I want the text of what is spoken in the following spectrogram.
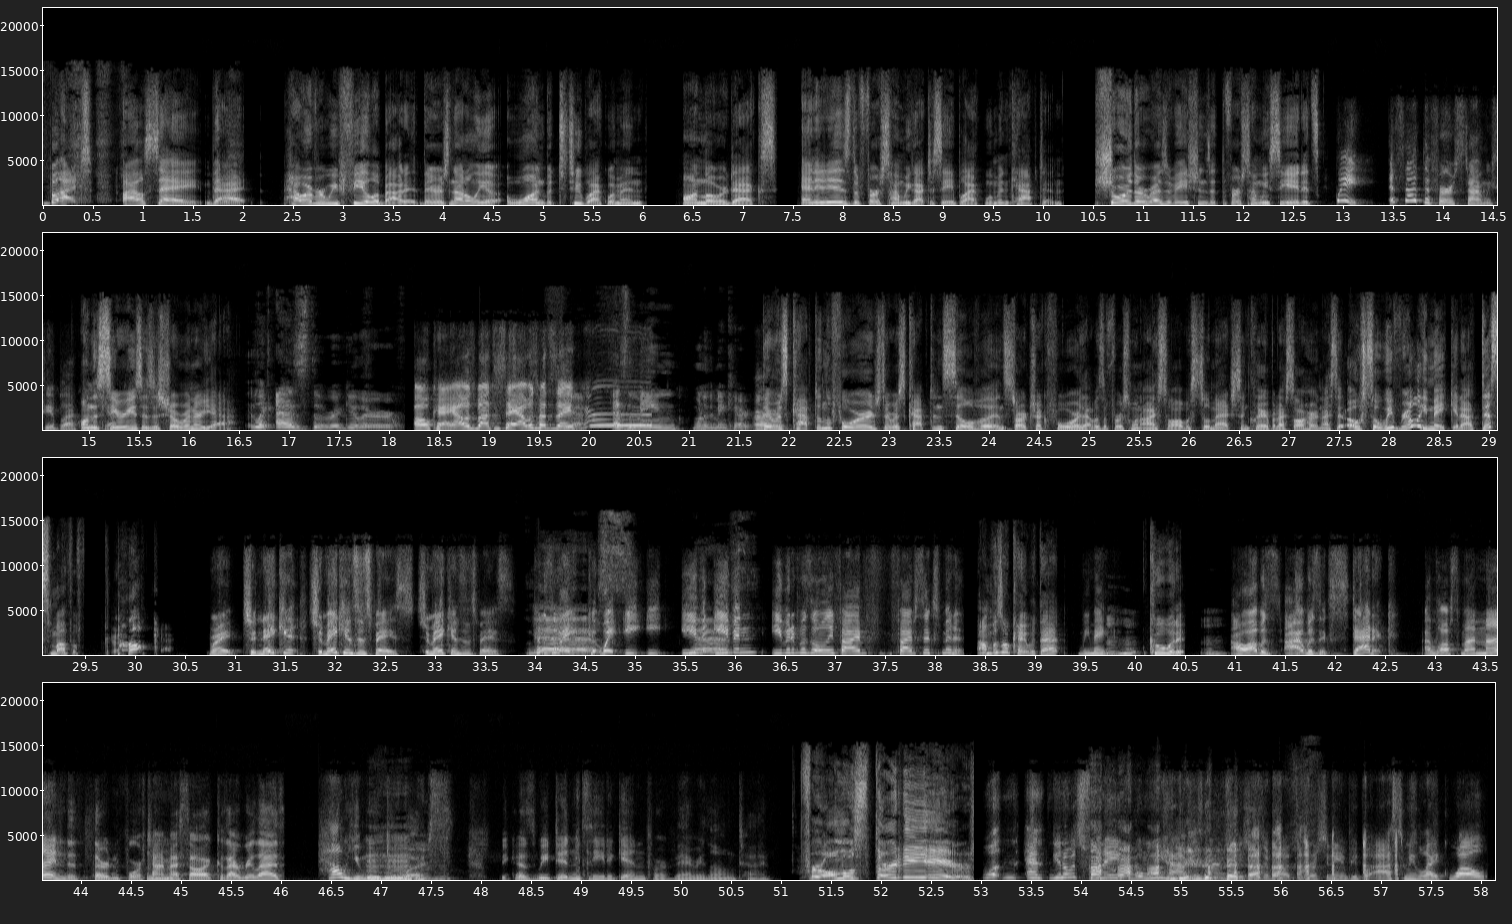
But I'll say that however we feel about it, there's not only a, a one, but two black women on lower decks. And it is the first time we got to see a black woman captain. Sure, there are reservations at the first time we see it. It's Wait, it's not the first time we see a black on the series as a showrunner. Yeah. Like as the regular, Okay, I was about to say. I was about to say. yeah, as the main one of the main characters. All There right. was Captain LaForge. There was Captain Silva in Star Trek 4. That was the first one I saw. It was still Madge Sinclair, but I saw her and I said, oh, so we really make it out this motherfucker. Okay. Right. Jamaican Jamaicans in space. Jamaicans in space. 'Cause Yes. Wait, wait, e- e- even Yes. even even if it was only five five six minutes, I was okay with that. we made it. Mhm. Cool with it. Oh, I was I was ecstatic. I lost my mind the third and 4th time I saw it because I realized how unique Mhm. it was. Because we didn't see it again for a very long time. For almost 30 years. Well, and you know what's funny when we have these conversations about diversity, and people ask me like, "Well,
